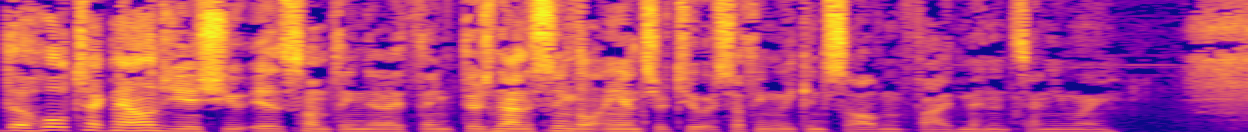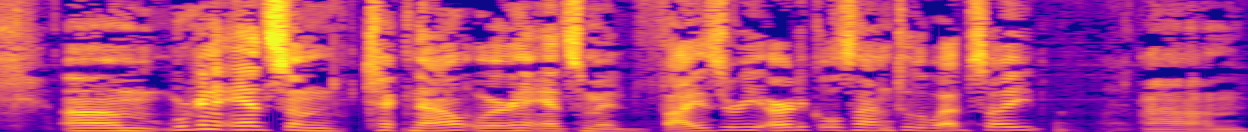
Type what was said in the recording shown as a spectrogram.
the whole technology issue is something that I think there's not a single answer to. It's something we can solve in five minutes anyway. Um, we're going to add some technology. We're going to add some advisory articles onto the website. Um,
